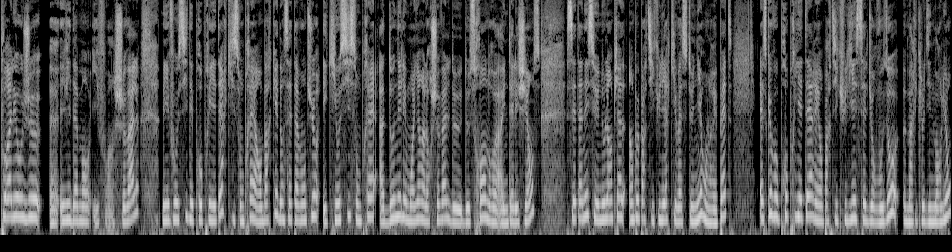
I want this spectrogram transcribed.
Pour aller au jeu, euh, évidemment, il faut un cheval, mais il faut aussi des propriétaires qui sont prêts à embarquer dans cette aventure et qui aussi sont prêts à donner les moyens à leur cheval de, de se rendre à une telle échéance. Cette année, c'est une Olympiade un peu particulière qui va se tenir, on le répète. Est-ce que vos propriétaires, et en particulier celle d'Urvozo, euh, Marie-Claudine Morlion,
